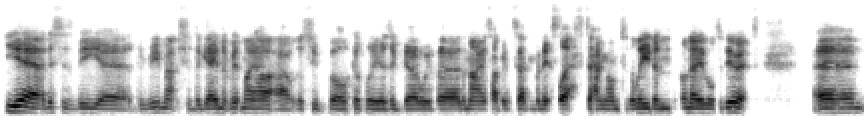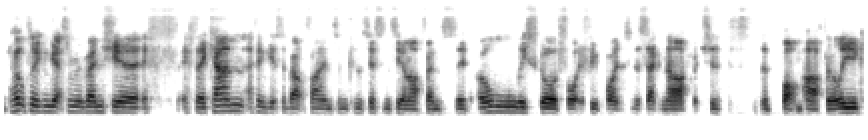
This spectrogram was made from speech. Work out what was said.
Yeah, this is the uh, the rematch of the game that ripped my heart out the Super Bowl a couple of years ago, with uh, the Niners having seven minutes left to hang on to the lead and unable to do it. Um, hopefully, we can get some revenge here if if they can. I think it's about finding some consistency on offense. They've only scored 43 points in the second half, which is the bottom half of the league.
